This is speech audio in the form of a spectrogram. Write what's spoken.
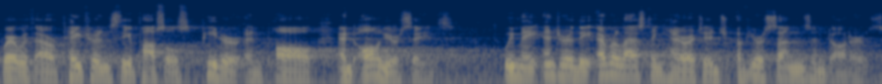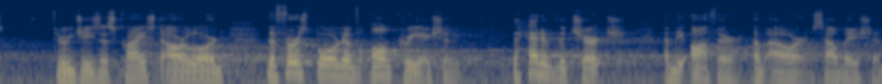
where, with our patrons, the apostles Peter and Paul, and all your saints, we may enter the everlasting heritage of your sons and daughters. Through Jesus Christ our Lord, the firstborn of all creation, the head of the church, and the author of our salvation.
